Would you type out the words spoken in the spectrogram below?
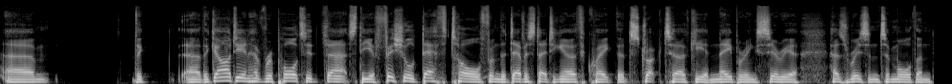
um, the uh, the Guardian have reported that the official death toll from the devastating earthquake that struck Turkey and neighbouring Syria has risen to more than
